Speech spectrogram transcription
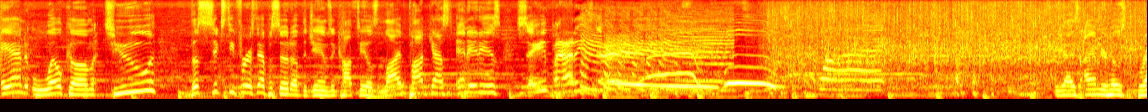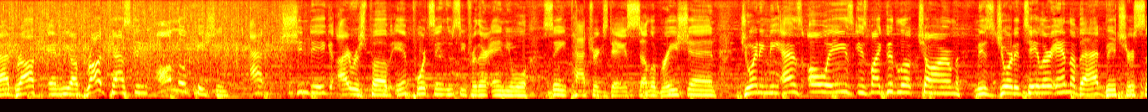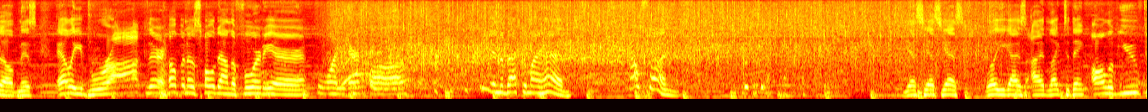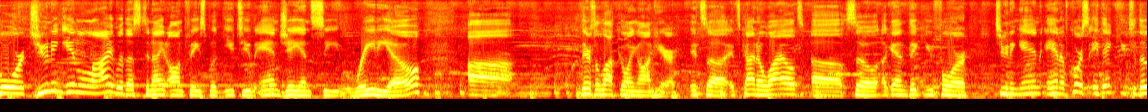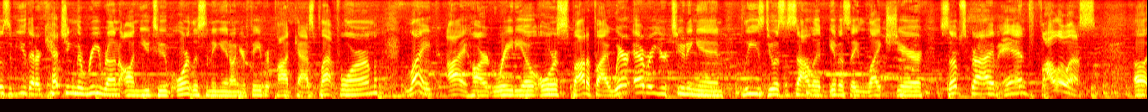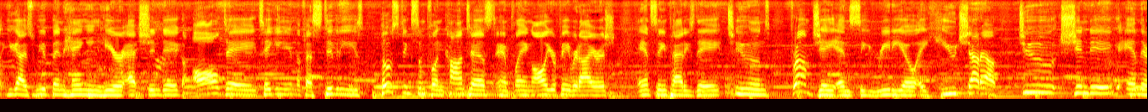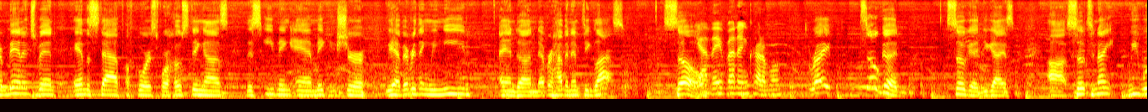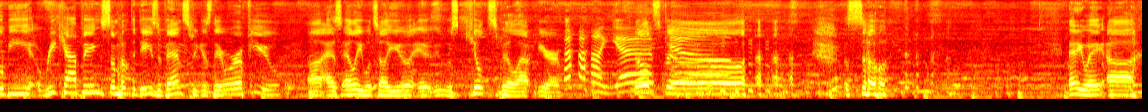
Good evening, jammers, and welcome to the 61st episode of the Jams and Cocktails live podcast, and it is St. Patty's Day. You guys, I am your host, Brad Brock, and we are broadcasting on location at Shindig Irish Pub in Port St. Lucie for their annual St. Patrick's Day celebration. Joining me, as always, is my good luck charm, Miss Jordan Taylor, and the bad bitch herself, Miss Ellie Brock. They're helping us hold down the fort here Wonderful. in the back of my head. How fun. Yes, yes, yes. Well, you guys, I'd like to thank all of you for tuning in live with us tonight on Facebook, YouTube, and JNC Radio. Uh, there's a lot going on here. It's uh, it's kind of wild. Uh, so again, thank you for tuning in, and of course, a thank you to those of you that are catching the rerun on YouTube or listening in on your favorite podcast platform like iHeartRadio or Spotify. Wherever you're tuning in, please do us a solid, give us a like, share, subscribe, and follow us. Uh, you guys, we have been hanging here at Shindig all day, taking in the festivities, hosting some fun contests, and playing all your favorite Irish and St. Patty's Day tunes from JNC Radio. A huge shout out to Shindig and their management and the staff, of course, for hosting us this evening and making sure we have everything we need and uh, never have an empty glass. So, Yeah, they've been incredible. right? So good. So good, you guys. Uh, so tonight we will be recapping some of the day's events because there were a few. Uh, as Ellie will tell you, it, it was Kiltsville out here. yes. Kiltsville. so, anyway, uh,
